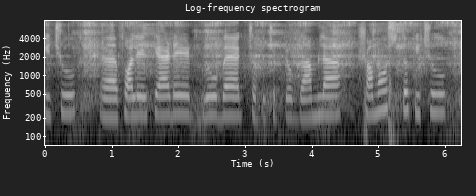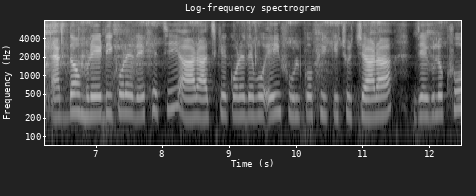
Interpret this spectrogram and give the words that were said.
কিছু ফলের ক্যারেট গ্রো ব্যাগ ছোট ছোট গামলা, সমস্ত কিছু একদম রেডি করে রেখেছি। আর আজকে করে দেব এই ফুলকপি কিছু চারা, যেগুলো খুব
